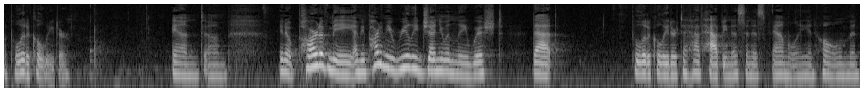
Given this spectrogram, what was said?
a political leader. And, um, you know, part of me, I mean, part of me really genuinely wished that political leader to have happiness in his family and home and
